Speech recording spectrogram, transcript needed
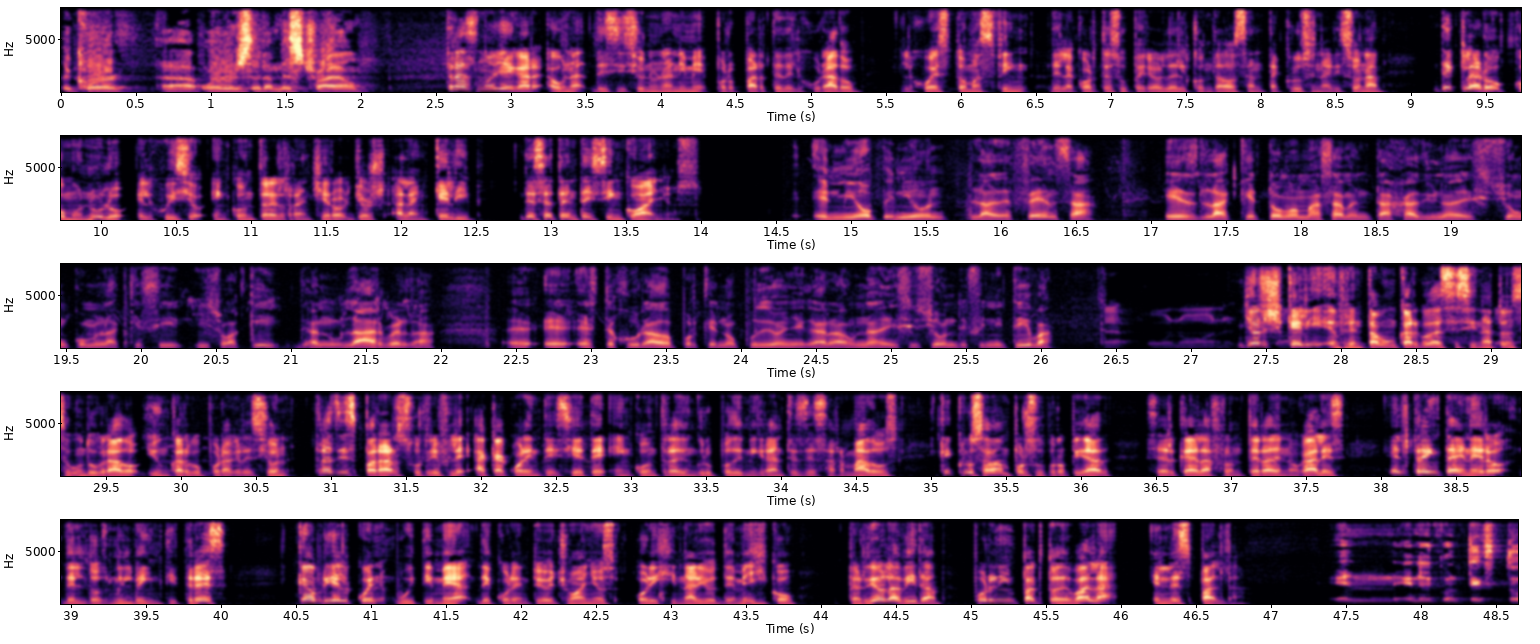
Uh, Tras no llegar a una decisión unánime por parte del jurado, el juez Thomas Finn de la Corte Superior del Condado Santa Cruz en Arizona declaró como nulo el juicio en contra del ranchero George Alan Kelly, de 75 años. En mi opinión, la defensa es la que toma más ventaja de una decisión como la que se hizo aquí, de anular, ¿verdad?, eh, eh, este jurado porque no pudieron llegar a una decisión definitiva. George Kelly enfrentaba un cargo de asesinato en segundo grado y un cargo por agresión tras disparar su rifle AK-47 en contra de un grupo de inmigrantes desarmados que cruzaban por su propiedad cerca de la frontera de Nogales el 30 de enero del 2023. Gabriel Cuen Huitimea, de 48 años, originario de México, perdió la vida por un impacto de bala en la espalda. En, el contexto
